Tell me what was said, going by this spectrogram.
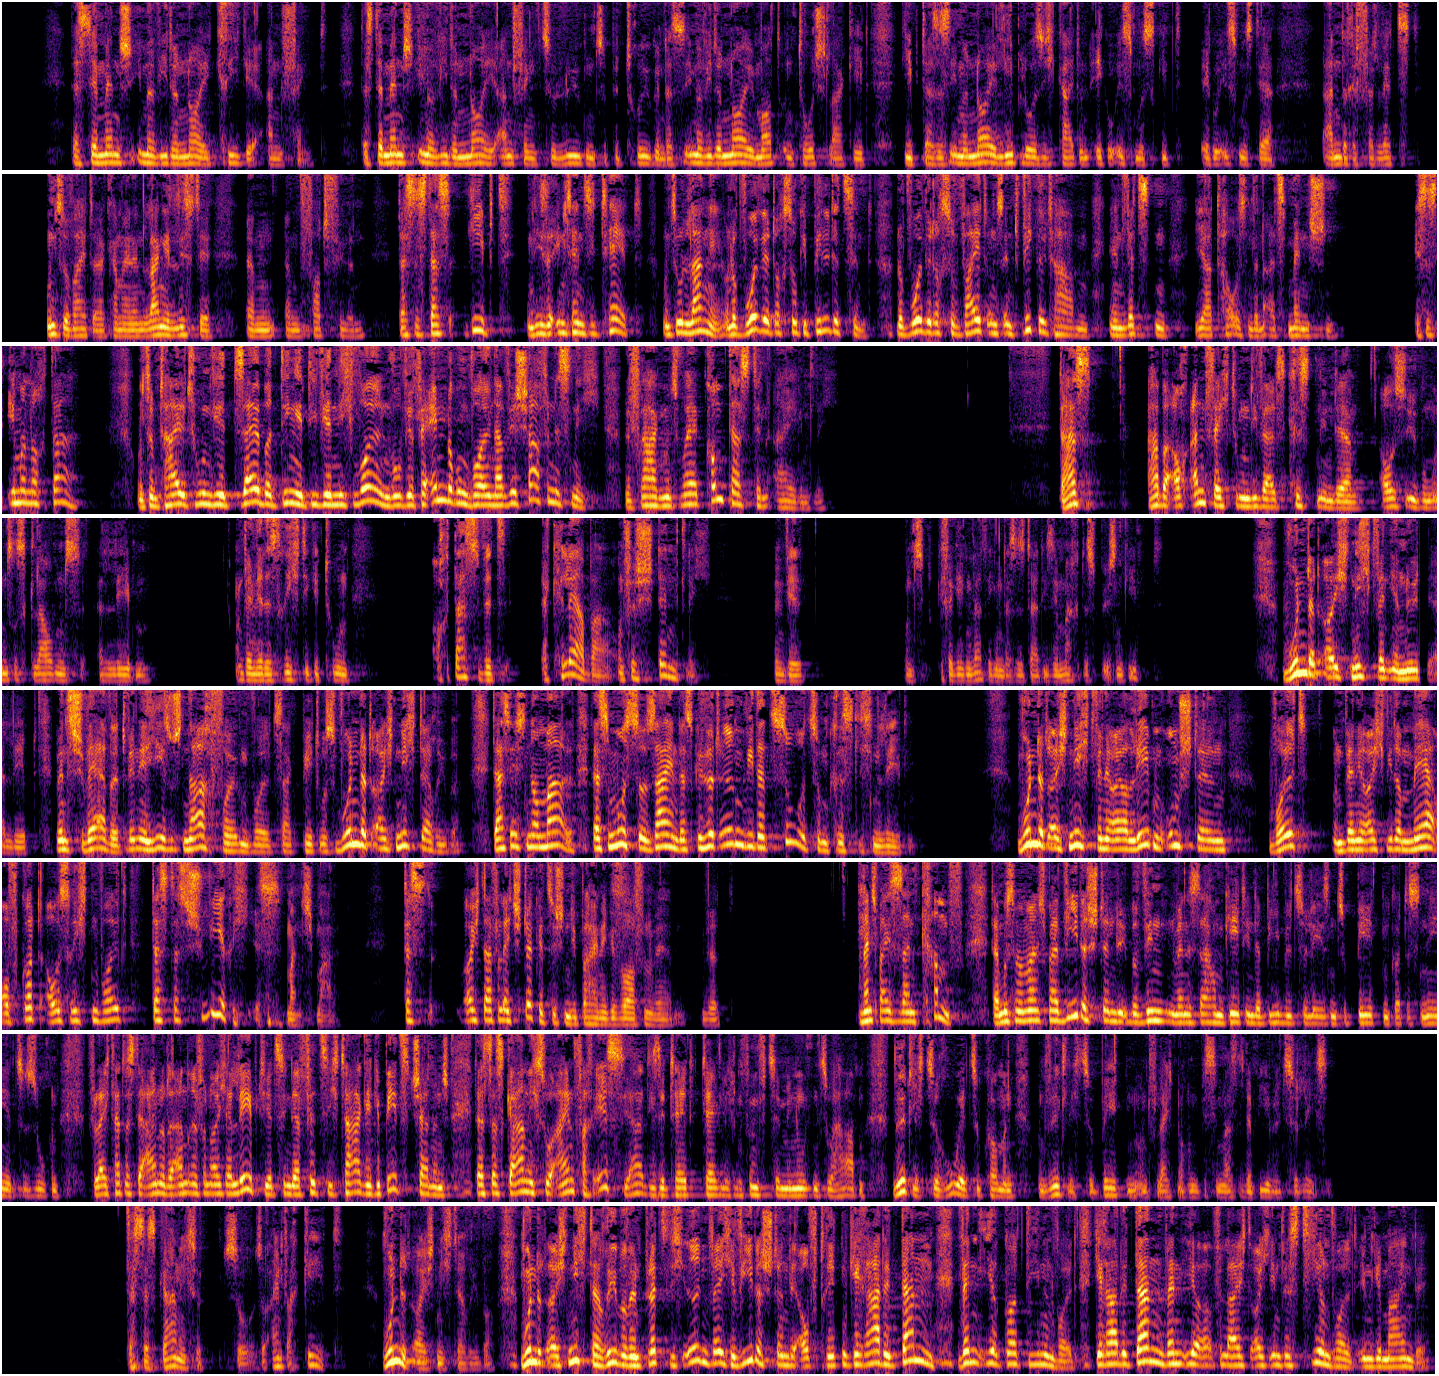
dass der Mensch immer wieder neu Kriege anfängt, dass der Mensch immer wieder neu anfängt zu lügen, zu betrügen, dass es immer wieder neu Mord und Totschlag geht, gibt, dass es immer neue Lieblosigkeit und Egoismus gibt, Egoismus, der andere verletzt und so weiter. Da kann man eine lange Liste ähm, ähm, fortführen dass es das gibt in dieser Intensität und so lange. Und obwohl wir doch so gebildet sind und obwohl wir doch so weit uns entwickelt haben in den letzten Jahrtausenden als Menschen, ist es immer noch da. Und zum Teil tun wir selber Dinge, die wir nicht wollen, wo wir Veränderung wollen, aber wir schaffen es nicht. Wir fragen uns, woher kommt das denn eigentlich? Das, aber auch Anfechtungen, die wir als Christen in der Ausübung unseres Glaubens erleben. Und wenn wir das Richtige tun, auch das wird erklärbar und verständlich, wenn wir uns vergegenwärtigen, dass es da diese Macht des Bösen gibt. Wundert euch nicht, wenn ihr Nöte erlebt, wenn es schwer wird, wenn ihr Jesus nachfolgen wollt, sagt Petrus. Wundert euch nicht darüber. Das ist normal. Das muss so sein. Das gehört irgendwie dazu zum christlichen Leben. Wundert euch nicht, wenn ihr euer Leben umstellen wollt und wenn ihr euch wieder mehr auf Gott ausrichten wollt, dass das schwierig ist manchmal. Dass euch da vielleicht Stöcke zwischen die Beine geworfen werden wird. Manchmal ist es ein Kampf. Da muss man manchmal Widerstände überwinden, wenn es darum geht, in der Bibel zu lesen, zu beten, Gottes Nähe zu suchen. Vielleicht hat es der ein oder andere von euch erlebt, jetzt in der 40 Tage Gebetschallenge, dass das gar nicht so einfach ist, ja, diese täglichen 15 Minuten zu haben, wirklich zur Ruhe zu kommen und wirklich zu beten und vielleicht noch ein bisschen was in der Bibel zu lesen. Dass das gar nicht so, so, so einfach geht. Wundert euch nicht darüber. Wundert euch nicht darüber, wenn plötzlich irgendwelche Widerstände auftreten, gerade dann, wenn ihr Gott dienen wollt. Gerade dann, wenn ihr vielleicht euch investieren wollt in Gemeinde.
